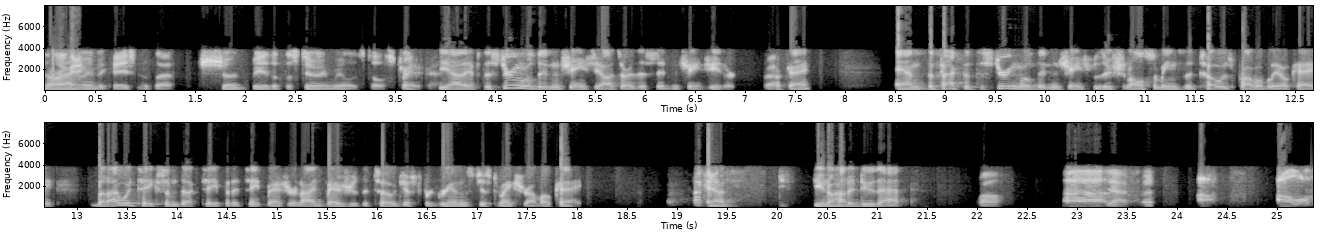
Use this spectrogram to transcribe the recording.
an All right. indication of that should be that the steering wheel is still straight. Yeah, if the steering wheel didn't change, the odds are this didn't change either. Right. Okay. And the fact that the steering wheel didn't change position also means the toe is probably okay. But I would take some duct tape and a tape measure, and I'd measure the toe just for grins, just to make sure I'm okay. Okay. Now, do you know how to do that? Well, Uh, yeah, but I'll.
